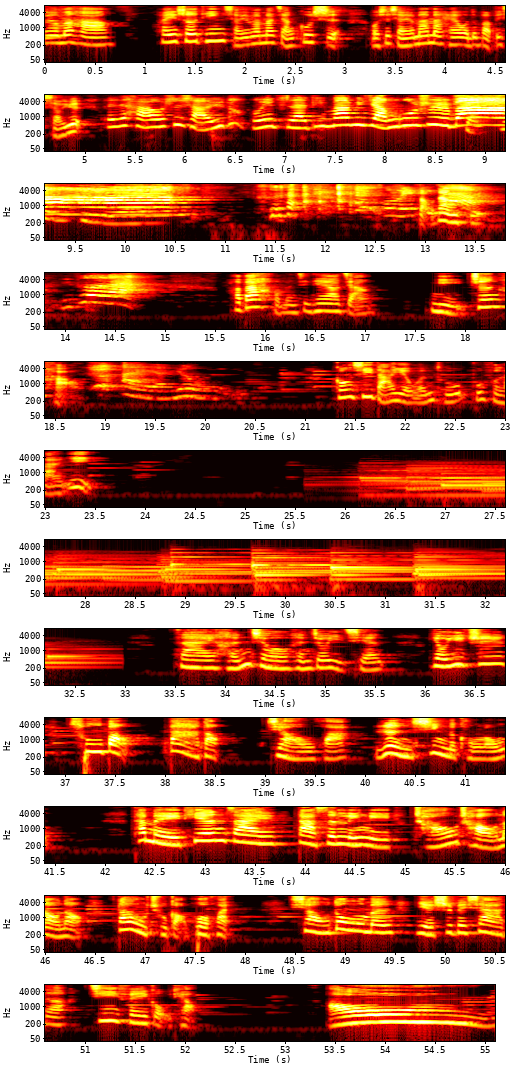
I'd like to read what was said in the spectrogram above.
朋友们好，欢迎收听小月妈妈讲故事。我是小月妈妈，还有我的宝贝小月。大家好，我是小月，我们一起来听妈咪讲故事吧。捣蛋鬼，你错啦！好吧，我们今天要讲你真好。哎呀，又恭喜打野文图，卜卜兰译。在很久很久以前，有一只粗暴、霸道、狡猾、任性的恐龙。它每天在大森林里吵吵闹闹，到处搞破坏，小动物们也是被吓得鸡飞狗跳。嗷！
